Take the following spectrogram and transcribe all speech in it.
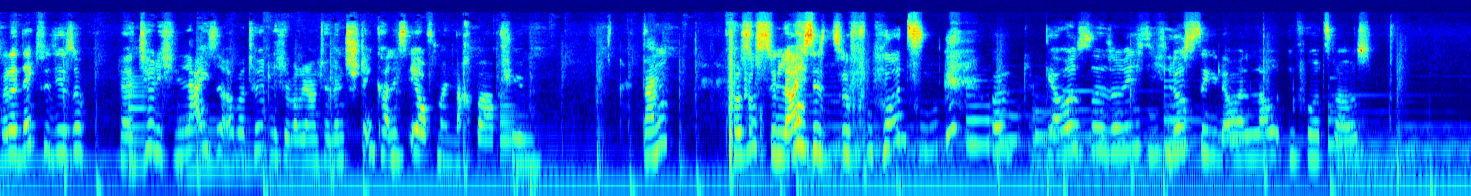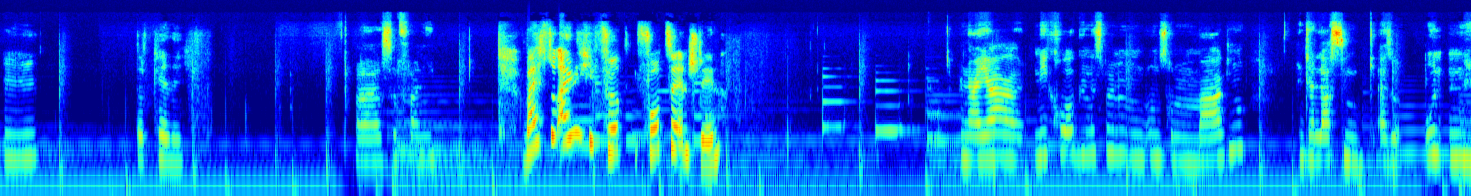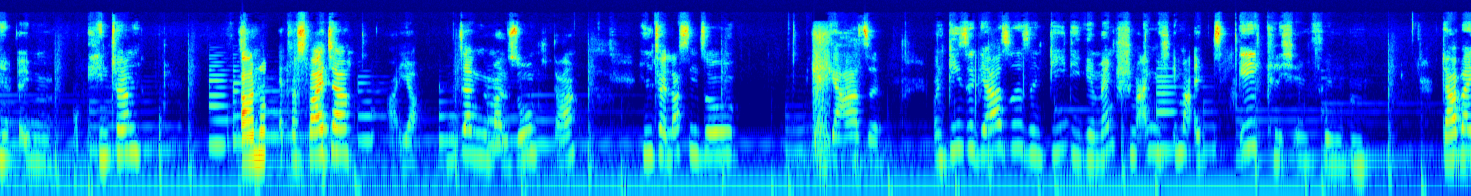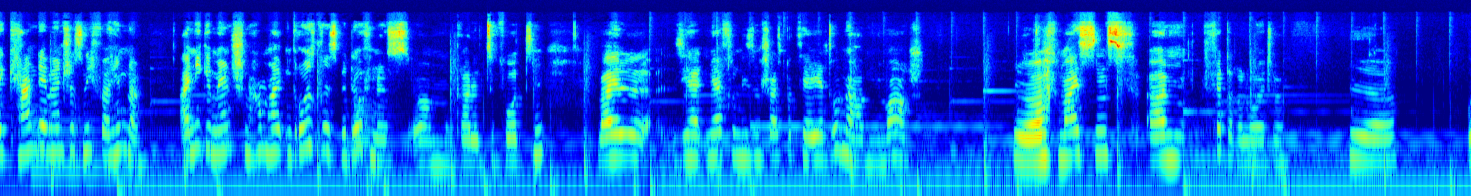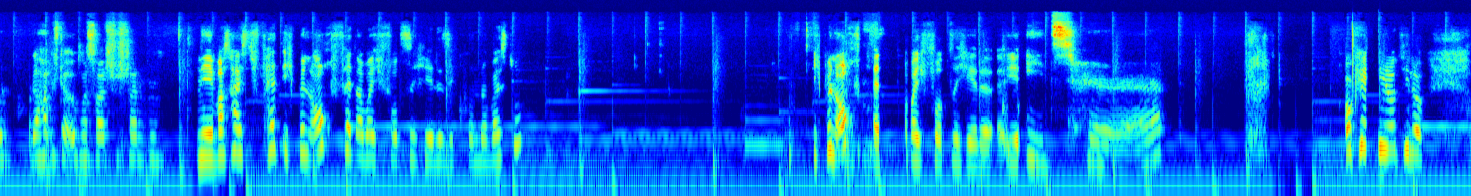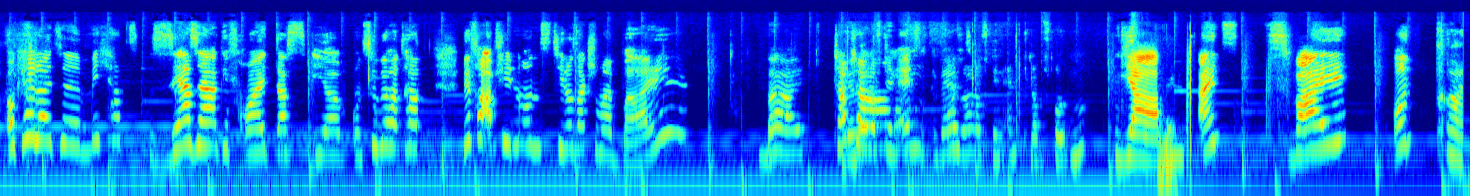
oder denkst du dir so, natürlich leise, aber tödliche Variante. Wenn es stinkt, kann ich es eh auf meinen Nachbar abschieben. Dann versuchst du leise zu furzen und der haust dann so richtig lustig, aber lauten Furz raus. Mhm. Das kenne ich. Ah, so funny. Weißt du eigentlich, wie Fur Furze entstehen? Naja, Mikroorganismen in unserem Magen hinterlassen, also unten im Hintern, Arno. etwas weiter, ah, ja, sagen wir mal so, da, hinterlassen so Gase. Und diese Gase sind die, die wir Menschen eigentlich immer als eklig empfinden. Dabei kann der Mensch es nicht verhindern. Einige Menschen haben halt ein größeres Bedürfnis, ähm, gerade zu furzen, weil sie halt mehr von diesen scheiß Bakterien drin haben im Arsch. Ja. Meistens ähm, fettere Leute. Ja. Und, oder habe ich da irgendwas falsch verstanden? Nee, was heißt fett? Ich bin auch fett, aber ich furze nicht jede Sekunde, weißt du? Ich bin auch fett, aber ich furze nicht jede, jede. Her. Okay, Tilo, Tilo. Okay, Leute, mich hat sehr, sehr gefreut, dass ihr uns zugehört habt. Wir verabschieden uns. Tilo, sag schon mal bye. Bye. Ciao, Wer ciao. soll auf den, End, wer soll auf den Endknopf drücken? Ja. Eins, zwei und Drei.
